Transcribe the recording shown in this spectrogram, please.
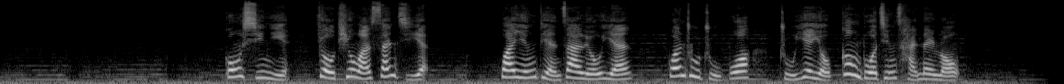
恭喜你又听完三集，欢迎点赞、留言、关注主播，主页有更多精彩内容。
